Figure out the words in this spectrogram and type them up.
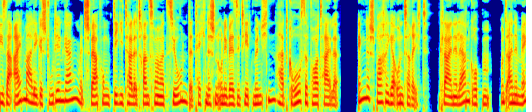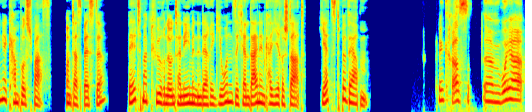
Dieser einmalige Studiengang mit Schwerpunkt digitale Transformation der Technischen Universität München hat große Vorteile. Englischsprachiger Unterricht, kleine Lerngruppen und eine Menge Campus-Spaß. Und das Beste? Weltmarktführende Unternehmen in der Region sichern deinen Karrierestart. Jetzt bewerben. Klingt krass. Ähm, woher,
